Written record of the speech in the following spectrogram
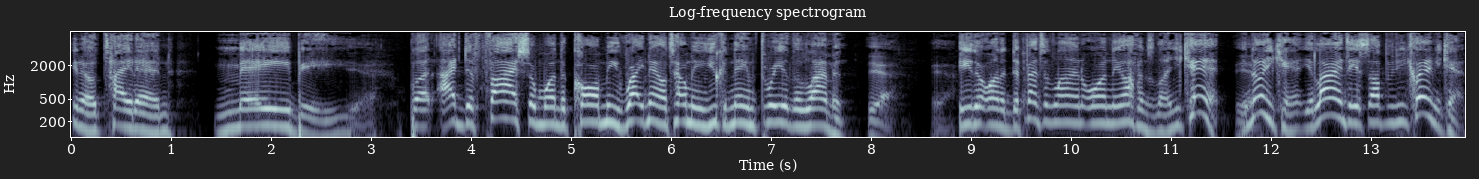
you know, tight end, maybe. Yeah. But I defy someone to call me right now and tell me you can name three of the linemen, Yeah. Yeah. either on the defensive line or on the offensive line. You can't. You know you can't. You're lying to yourself if you claim you can.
